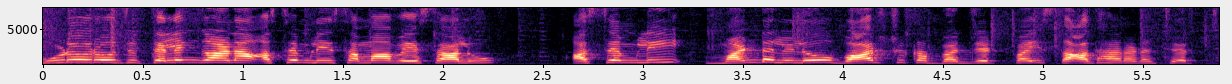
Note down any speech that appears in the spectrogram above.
మూడో రోజు తెలంగాణ అసెంబ్లీ సమావేశాలు. అసెంబ్లీ మండలిలో వార్షిక బడ్జెట్పై సాధారణ చర్చ.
